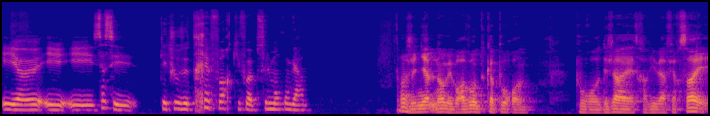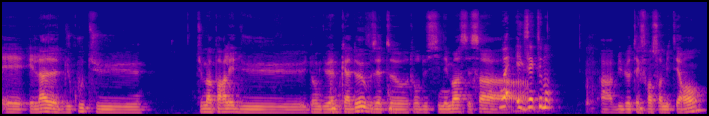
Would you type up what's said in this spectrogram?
euh, et, et, ça c'est quelque chose de très fort qu'il faut absolument qu'on garde. Oh, génial, non mais bravo en tout cas pour euh, pour déjà être arrivé à faire ça et là du coup tu tu m'as parlé du donc du MK2, vous êtes autour du cinéma, c'est ça Ouais, exactement à Bibliothèque François Mitterrand.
